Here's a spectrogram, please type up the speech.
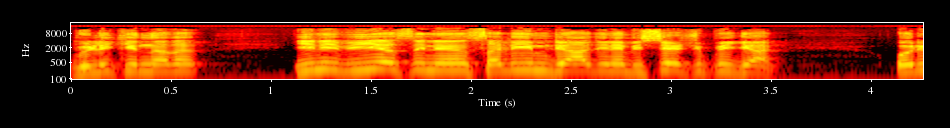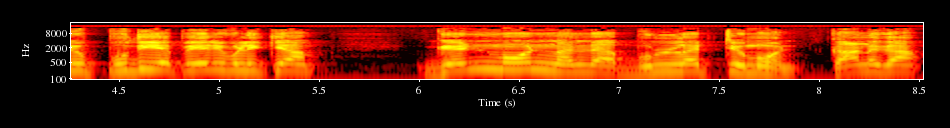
വിളിക്കുന്നത്. ഇനി വി എസിന് സലീം രാജിനെ വിശേഷിപ്പിക്കാൻ ഒരു പുതിയ പേര് വിളിക്കാം. ഗൺമോൻ എന്നല്ല ബുള്ളറ്റ് മോൻ. കാണുക.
